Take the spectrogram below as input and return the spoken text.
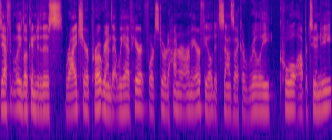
definitely look into this rideshare program that we have here at Fort Stewart Hunter Army Airfield. It sounds like a really cool opportunity.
